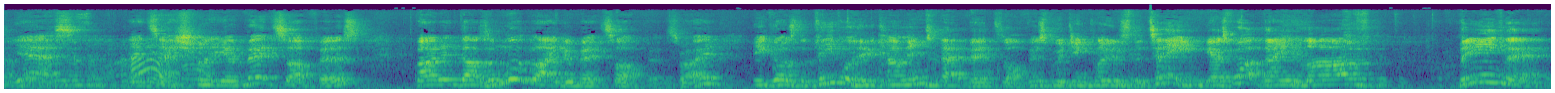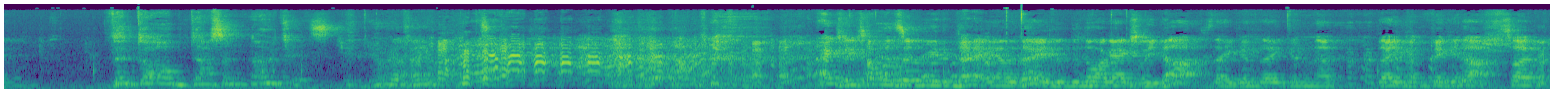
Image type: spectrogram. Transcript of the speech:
Yes, it's actually a vet's office. But it doesn't look like a vet's office, right? Because the people who come into that vet's office, which includes the team, guess what? They love being there. The dog doesn't notice. You know what I mean? actually, someone said to me the, day, the other day that the dog actually does. They can, they can, uh, they can pick it up. So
